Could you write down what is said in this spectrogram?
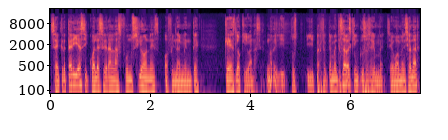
secretarías y cuáles eran las funciones o finalmente qué es lo que iban a hacer, ¿no? Y, y perfectamente sabes que incluso se llegó a mencionar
